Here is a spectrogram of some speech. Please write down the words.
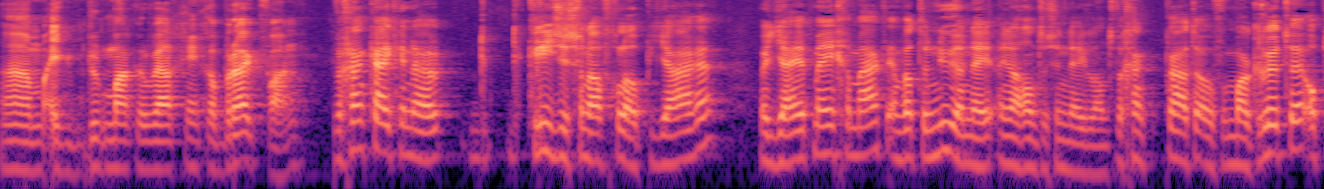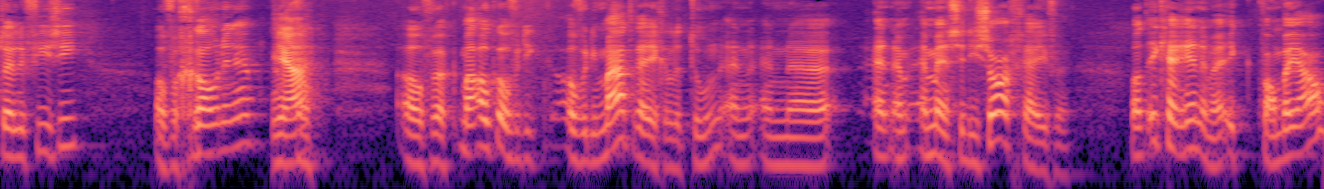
Ehm, ik doe, maak er wel geen gebruik van. We gaan kijken naar de crisis van de afgelopen jaren. Wat jij hebt meegemaakt en wat er nu aan, de hand is in Nederland. We gaan praten over Mark Rutte op televisie. Over Groningen. Ja, Over, maar ook over die, over die maatregelen toen. En, en, eh, en, en, en mensen die zorg geven. Want ik herinner me, ik kwam bij jou.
